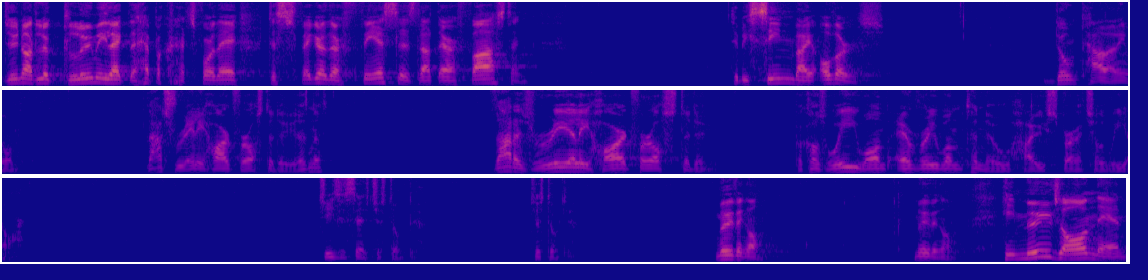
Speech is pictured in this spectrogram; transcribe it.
Do not look gloomy like the hypocrites, for they disfigure their faces that they're fasting to be seen by others. Don't tell anyone. That's really hard for us to do, isn't it? That is really hard for us to do because we want everyone to know how spiritual we are. Jesus says, just don't do it. Just don't do. Moving on. Moving on. He moves on then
